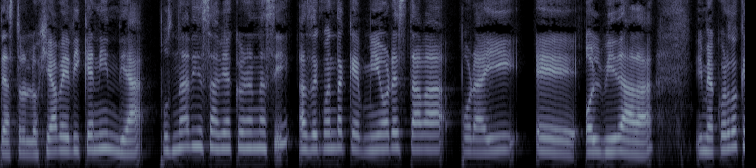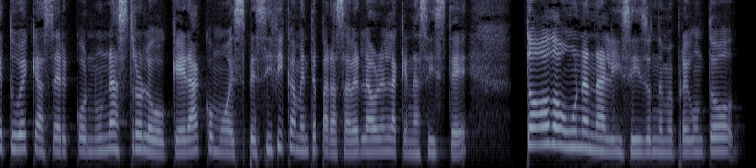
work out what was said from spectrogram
de astrología védica en India, pues nadie sabía que hora nací. Haz de cuenta que mi hora estaba por ahí eh, olvidada. Y me acuerdo que tuve que hacer con un astrólogo que era como específicamente para saber la hora en la que naciste, todo un análisis donde me preguntó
